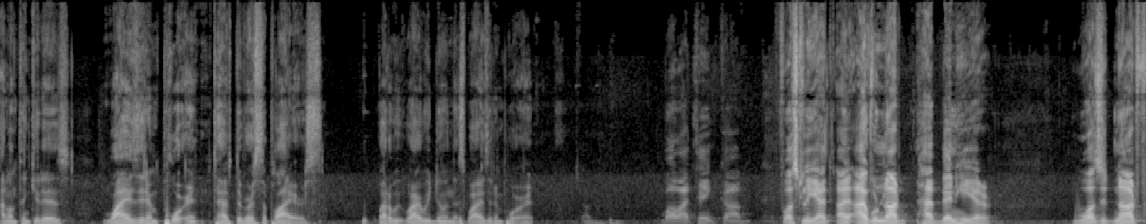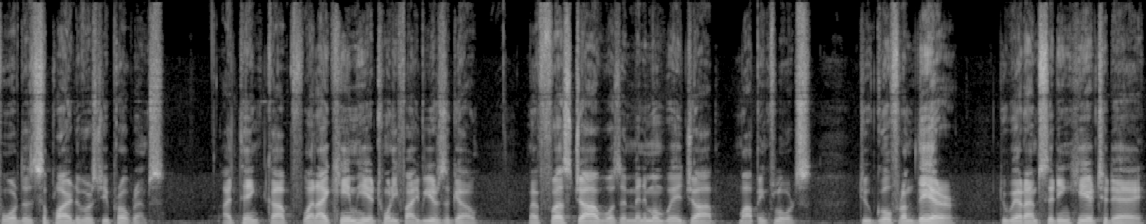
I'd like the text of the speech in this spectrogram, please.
I don't think it is. Why is it important to have diverse suppliers? Why, do we, why are we doing this? Why is it important? Well, I think, uh, firstly, I, I I would not have been here was it not for the supplier diversity programs. I think uh, when I came here 25 years ago, my first job was a minimum wage job, mopping floors. To go from there to where I'm sitting here today,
